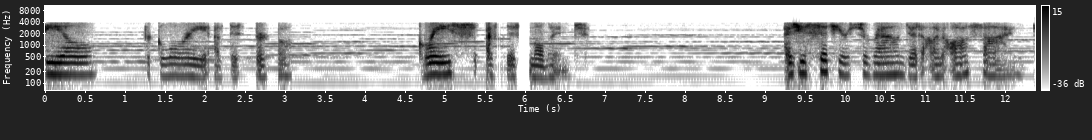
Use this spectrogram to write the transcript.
Feel the glory of this circle. grace of this moment. As you sit here surrounded on all sides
